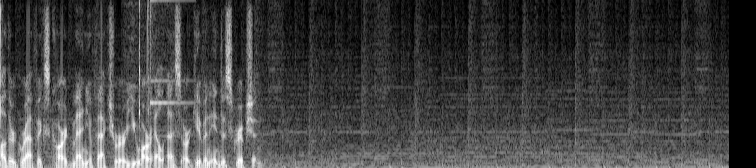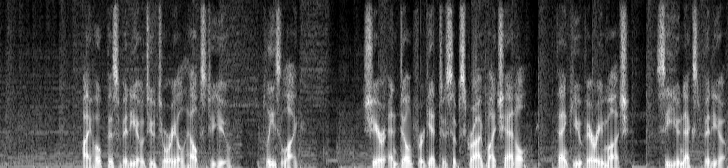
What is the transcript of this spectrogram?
Other graphics card manufacturer URLs are given in description. I hope this video tutorial helps to you, please like, share and don't forget to subscribe my channel, thank you very much, see you next video.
